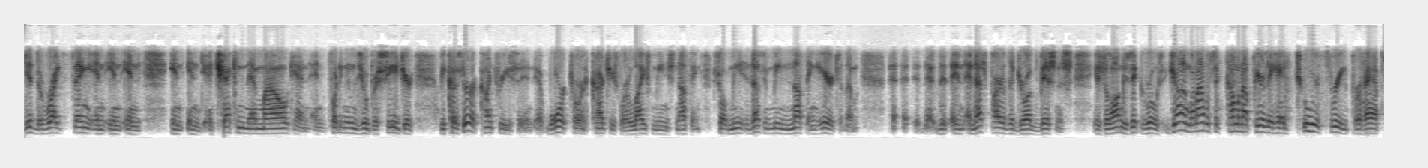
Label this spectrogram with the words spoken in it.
did the right thing in in in in, in, in checking them out and and putting them through procedure, because there are countries, in war-torn countries, where life means nothing. So it, mean, it doesn't mean nothing here to them, uh, uh, and, and that's part of the drug business. As long as it grows, John, when I was coming up here, they had two or three, perhaps,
